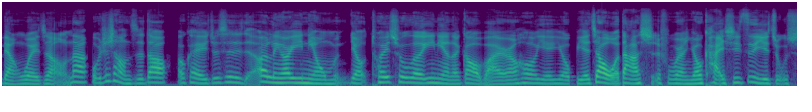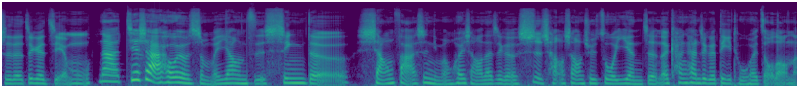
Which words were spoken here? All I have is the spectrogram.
两位，这样，那我就想知道，OK，就是二零二一年我们有推出了一年的告白，然后也有别叫我大使夫人，有凯西自己主持的这个节目，那接下来还会有什么样子新的想法是你们会想要在这个市场上去做验证的？看看这个地图会走到哪？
